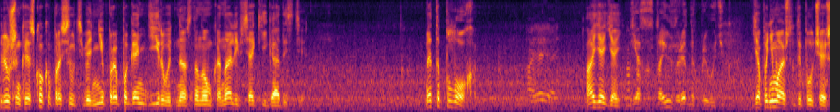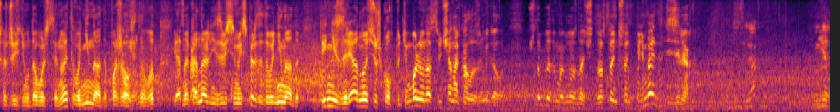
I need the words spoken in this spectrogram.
Илюшенька, я сколько просил тебя не пропагандировать на основном канале всякие гадости. Это плохо. Ай-яй-яй. Ай-яй-яй. Я состою из вредных привычек. Я понимаю, что ты получаешь от жизни удовольствие, но этого не надо, пожалуйста. Я вот я на справ- канале Независимый эксперт этого не надо. Ты не зря носишь кофту, тем более у нас свеча накала замигала. Что бы это могло значить? У нас кто-нибудь что-нибудь понимает в дизелях? Дизелях? Нет.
